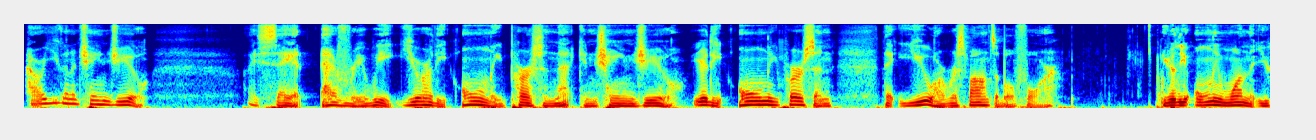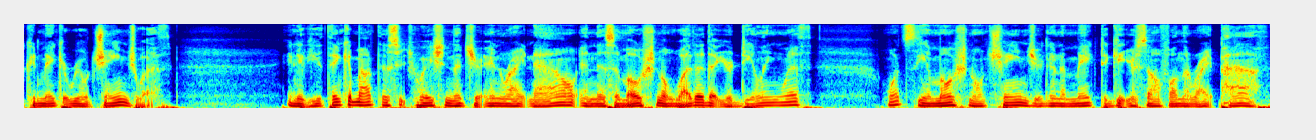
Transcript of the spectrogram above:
How are you going to change you? I say it every week. You're the only person that can change you. You're the only person that you are responsible for. You're the only one that you can make a real change with. And if you think about the situation that you're in right now and this emotional weather that you're dealing with, what's the emotional change you're going to make to get yourself on the right path?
